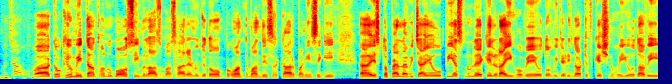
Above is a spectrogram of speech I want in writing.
ਅੱਛਾ ਕਿਉਂਕਿ ਉਮੀਦਾਂ ਤੁਹਾਨੂੰ ਬਹੁਤ ਸੀ ਮੁਲਾਜ਼ਮਾਂ ਸਾਰਿਆਂ ਨੂੰ ਜਦੋਂ ਭਗਵੰਤ ਮਾਨ ਦੀ ਸਰਕਾਰ ਬਣੀ ਸੀਗੀ। ਇਸ ਤੋਂ ਪਹਿਲਾਂ ਵੀ ਚਾਹੇ ਓਪੀਐਸ ਨੂੰ ਲੈ ਕੇ ਲੜਾਈ ਹੋਵੇ, ਉਦੋਂ ਵੀ ਜਿਹੜੀ ਨੋਟੀਫਿਕੇਸ਼ਨ ਹੋਈ, ਉਹਦਾ ਵੀ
